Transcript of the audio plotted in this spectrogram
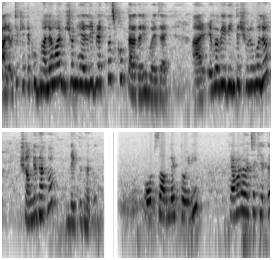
আর ওটা খেতে খুব ভালো হয় ভীষণ হেলদি ব্রেকফাস্ট খুব তাড়াতাড়ি হয়ে যায়। আর এভাবেই দিনটা শুরু হলো। সঙ্গে থাকো দেখতে থাকো। ওটস অমলেট তৈরি। কেমন হয়েছে খেতে?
